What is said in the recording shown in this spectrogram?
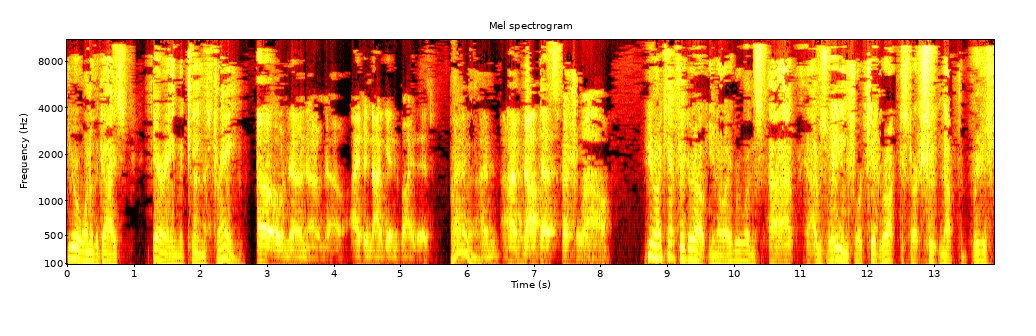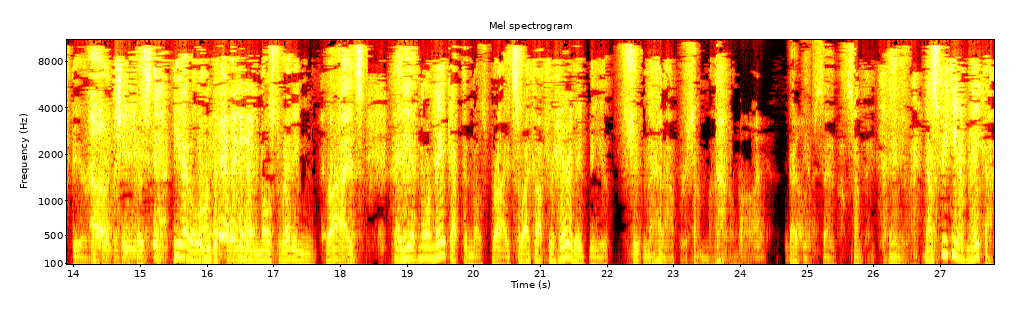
you were one of the guys carrying the king's train. oh no, no, no, I did not get invited. I'm, I'm I'm not that special, Al. You know, I can't figure out. You know, everyone's. Uh, I, I was waiting for Kid Rock to start shooting up the British beer. or Oh, because He had a longer train than most wedding brides, and he had more makeup than most brides. So I thought for sure they'd be shooting that up or something. I don't know. God. Got to be upset about something. Anyway, now speaking of makeup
